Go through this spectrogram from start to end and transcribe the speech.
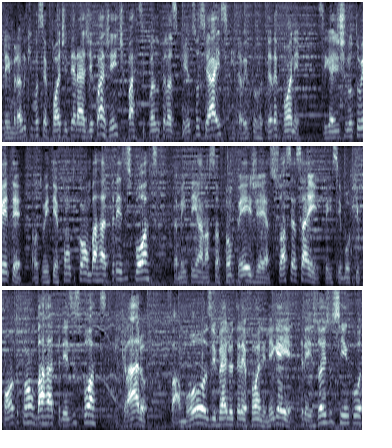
Lembrando que você pode interagir com a gente participando pelas redes sociais e também pelo telefone. Siga a gente no Twitter, é o twitter.com.br 13esportes. Também tem a nossa fanpage, é só acessar aí, facebook.com.br 13esportes. E claro, o famoso e velho telefone, liga aí, 3225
